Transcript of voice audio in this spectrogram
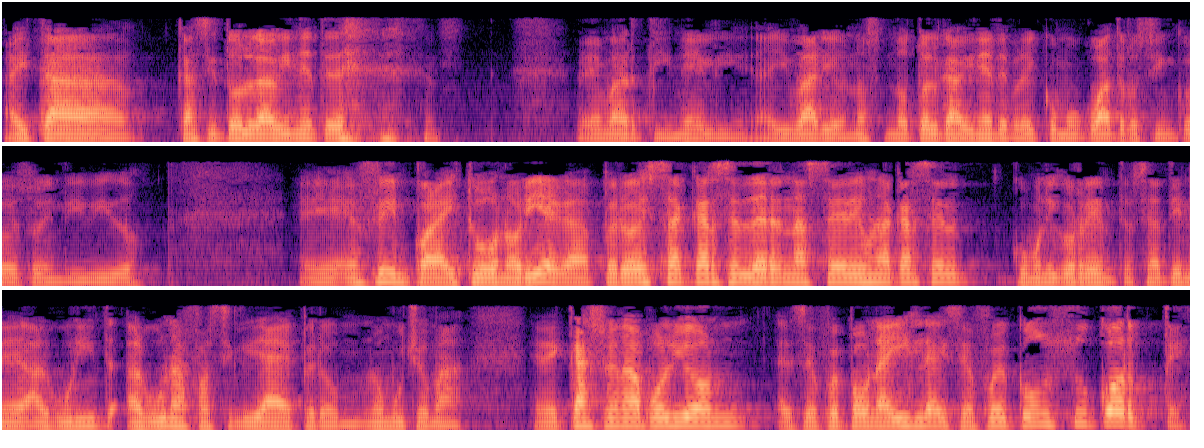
ahí está casi todo el gabinete de, Martinelli, hay varios, no, no todo el gabinete, pero hay como cuatro o cinco de esos individuos. Eh, en fin, por ahí estuvo Noriega, pero esa cárcel de Renacer es una cárcel común y corriente, o sea, tiene algún- algunas facilidades, pero no mucho más. En el caso de Napoleón, él se fue para una isla y se fue con su corte.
